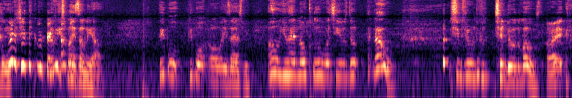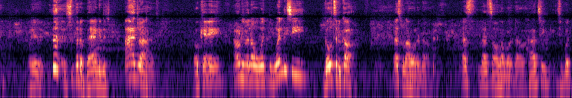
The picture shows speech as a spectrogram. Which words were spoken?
Where did you think we were Let me going? explain something to y'all. People, people always ask me, "Oh, you had no clue what she was doing." No, she was doing, she was doing the most. All right, Wait, she put a bag in the. I drive. Okay, I don't even know when. When did she go to the car? That's what I want to know. That's that's all I want to know. How would she? she what?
